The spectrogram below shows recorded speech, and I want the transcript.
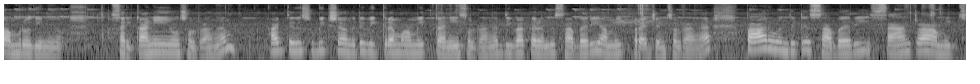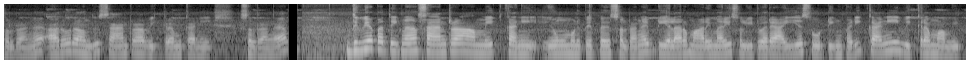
கம்ருதீனையும் சாரி கனியும் சொல்கிறாங்க அடுத்தது சுபிக்ஷா வந்துட்டு விக்ரம் அமித் கனி சொல்கிறாங்க திவாகர் வந்து சபரி அமித் பிரஜன் சொல்கிறாங்க பார் வந்துட்டு சபரி சாண்ட்ரா அமித் சொல்கிறாங்க அரோரா வந்து சாண்ட்ரா விக்ரம் கனி சொல்கிறாங்க திவ்யா பார்த்திங்கன்னா சாண்ட்ரா அமித் கனி இவங்க மூணு பேர் பேர் சொல்கிறாங்க இப்படி எல்லாரும் மாறி மாறி சொல்லிட்டு வர ஐஎஸ் ஓட்டிங் படி கனி விக்ரம் அமித்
